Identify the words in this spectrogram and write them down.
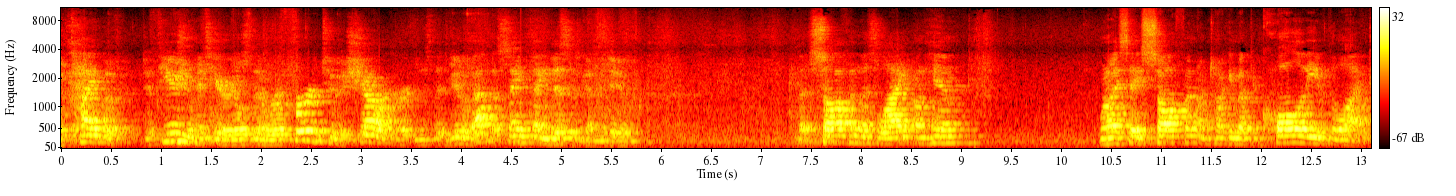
a type of diffusion materials that are referred to as shower curtains that do about the same thing this is going to do. That soften this light on him. When I say soften, I'm talking about the quality of the light.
